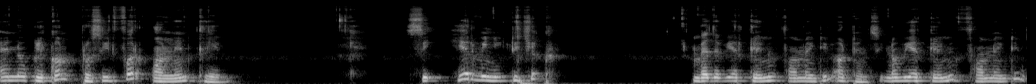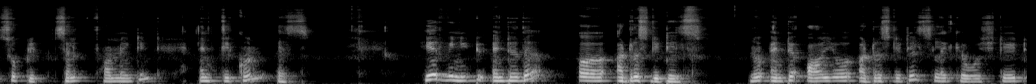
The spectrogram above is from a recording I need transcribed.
And now click on proceed for online claim. See here we need to check whether we are claiming form 19 or 10c now we are claiming form 19 so click select form 19 and click on s. Here we need to enter the uh, address details. Now enter all your address details like your state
